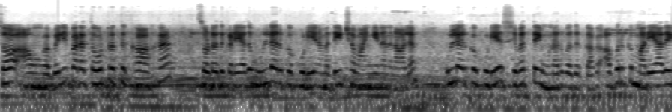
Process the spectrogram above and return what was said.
ஸோ அவங்க வெளிப்பற தோற்றத்துக்காக சொல்கிறது கிடையாது. உள்ளே இருக்கக்கூடிய நம்ம தீட்சை வாங்கினதுனால உள்ளே இருக்கக்கூடிய சிவத்தை உணர்வதற்காக அவருக்கு மரியாதை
